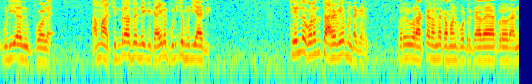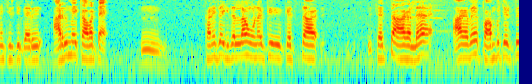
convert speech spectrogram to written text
முடியாது போல. ஆமா சின்ராசு இன்னைக்கு கையில பிடிக்க முடியாது. செல்ல கொண்டு தரவே மாட்டேக்காரு. பிறகு ஒரு அக்கா நல்ல கமெண்ட் போட்டிருக்காவ அப்புறம் ஒரு அண்ணன் சிரிச்சிருக்காரு. அருமை கவட்டை. ம். கணிசா இதெல்லாம் உனக்கு கெத்தா செட் ஆகல. ஆகவே பம்பு செட்டு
